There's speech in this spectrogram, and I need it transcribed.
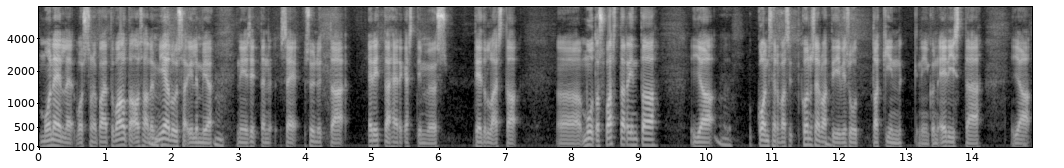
monelle, voisi sanoa että valtaosalle mm. mieluisa ilmiö, mm. niin sitten se synnyttää erittäin herkästi myös tietynlaista uh, muutosvastarintaa ja mm. konserva- konservatiivisuuttakin niin edistää. Ja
